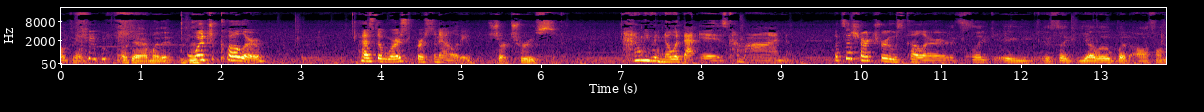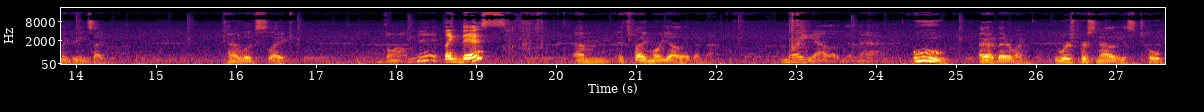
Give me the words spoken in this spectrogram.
Okay. Okay, I'm with it. Which color has the worst personality? Chartreuse. I don't even know what that is. Come on. What's a chartreuse color? It's like a, it's like yellow, but off on the green side. Kind of looks like, Vomit? Like this? um, it's probably more yellow than that. More yellow than that. Ooh, I got a better one. The worst personality is taupe.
